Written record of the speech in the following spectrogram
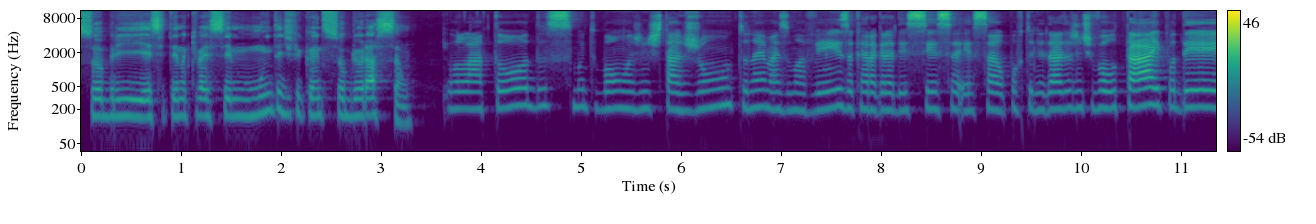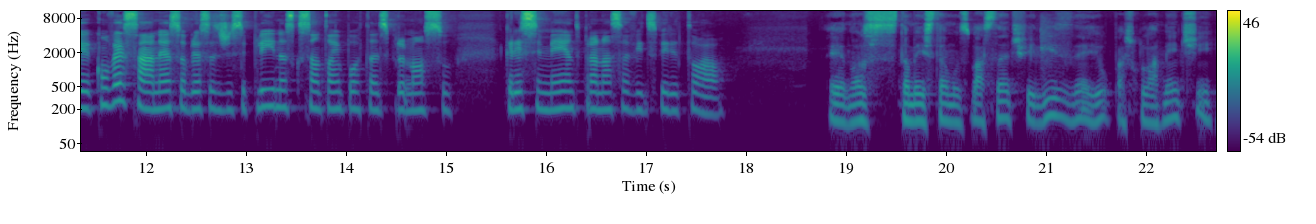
sobre esse tema que vai ser muito edificante sobre oração. Olá a todos, muito bom a gente estar junto, né? Mais uma vez, eu quero agradecer essa, essa oportunidade de a gente voltar e poder conversar, né, sobre essas disciplinas que são tão importantes para o nosso crescimento, para a nossa vida espiritual. É, nós também estamos bastante felizes, né? Eu particularmente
